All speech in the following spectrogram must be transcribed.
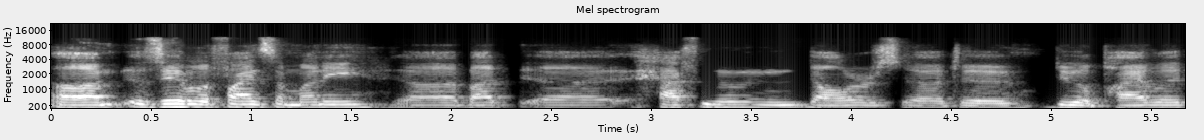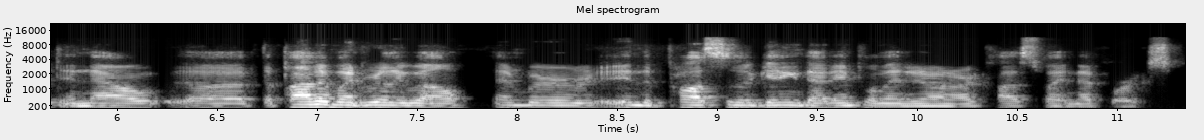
Um, was able to find some money, uh, about uh, half a million dollars uh, to do a pilot, and now uh, the pilot went really well, and we're in the process of getting that implemented on our classified networks.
